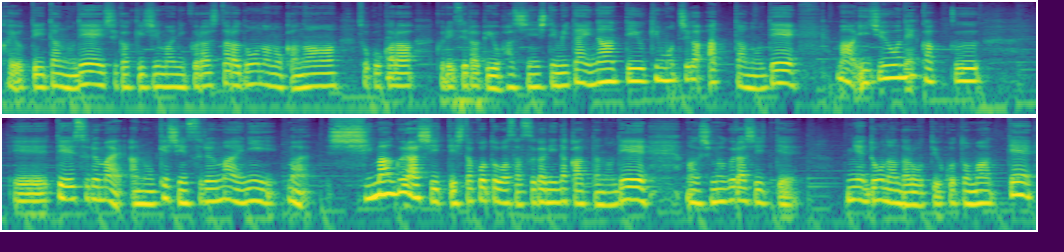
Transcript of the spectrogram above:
通っていたので石垣島に暮らしたらどうなのかなそこからクレイセラピーを発信してみたいなっていう気持ちがあったので、まあ、移住をねくえー、定する前あの決心する前に、まあ、島暮らしってしたことはさすがになかったので、まあ、島暮らしってね、どうなんだろうっていうこともあって、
